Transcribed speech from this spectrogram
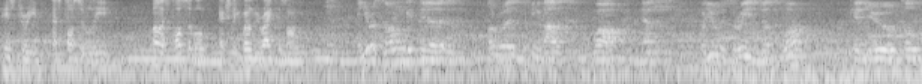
history as possibly, well, as possible, actually, when we write the song. And your song uh, is always talking about war, and for you, history is just war. Can you talk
